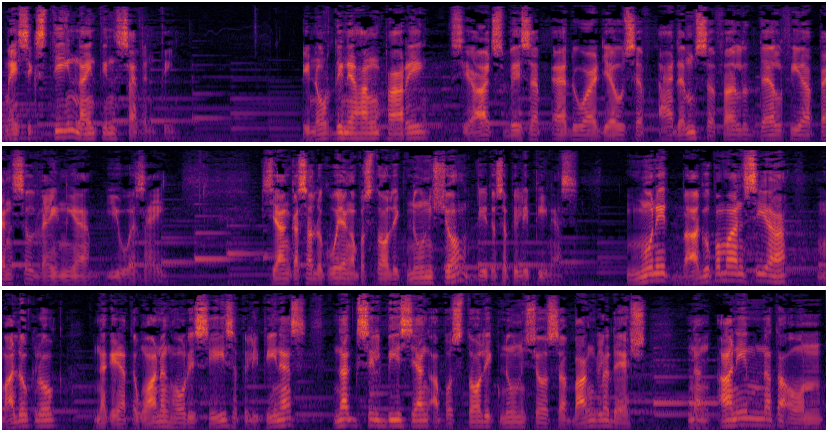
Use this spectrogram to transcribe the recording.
May 16, 1970 Inordinahang pari si Archbishop Edward Joseph Adams sa Philadelphia, Pennsylvania, USA. Siya ang kasalukuyang apostolic nuncio dito sa Pilipinas. Ngunit bago pa man siya maluklok na kinatawan ng Holy See sa Pilipinas, nagsilbi siyang apostolic nuncio sa Bangladesh ng anim na taon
